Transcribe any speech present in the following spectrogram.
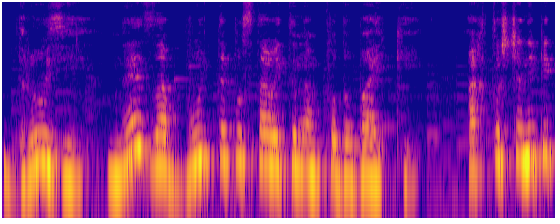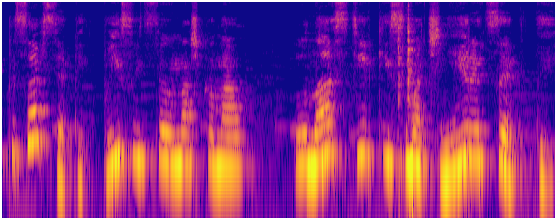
Друзі, не забудьте поставити нам вподобайки. А хто ще не підписався, підписуйтесь на наш канал. У нас тільки смачні рецепти.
